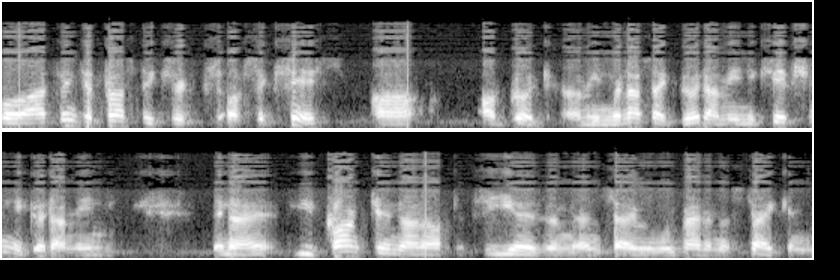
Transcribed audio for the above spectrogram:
Well, I think the prospects of success are are good. I mean, when I say good, I mean exceptionally good. I mean, you know, you can't turn around after three years and, and say, well, we made a mistake and,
